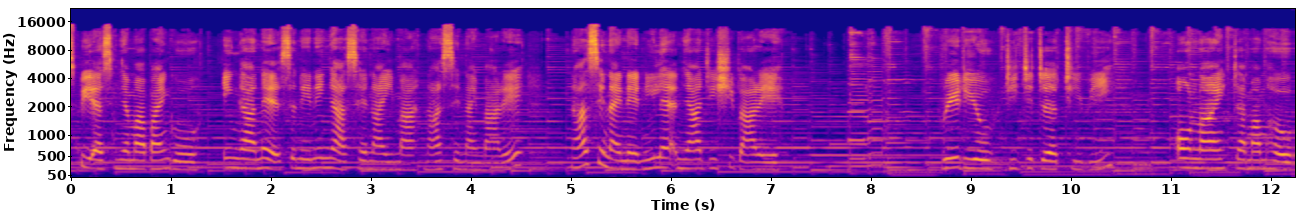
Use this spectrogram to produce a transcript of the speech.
SBS မြန်မာပိုင်းကိုအင်ကာနဲ့စနေနေ့ည10:00နာရီမှနားဆင်နိုင်ပါတယ်။နားဆင်နိုင်တဲ့နည်းလမ်းအများကြီးရှိပါတယ်။ Radio Digital TV Online ဒါမှမဟုတ်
